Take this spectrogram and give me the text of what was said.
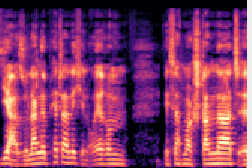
ja, solange Petter nicht in eurem, ich sag mal, Standard äh,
